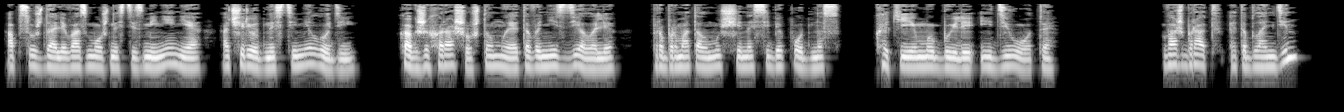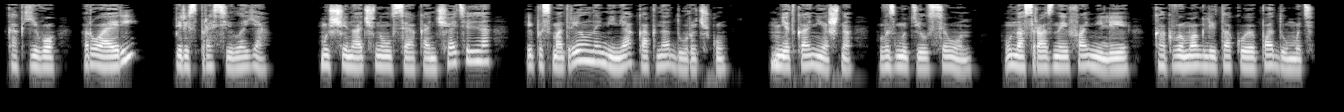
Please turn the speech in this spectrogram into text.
обсуждали возможность изменения очередности мелодий. Как же хорошо, что мы этого не сделали, пробормотал мужчина себе под нос. Какие мы были идиоты. Ваш брат — это блондин, как его, Руайри? переспросила я. Мужчина очнулся окончательно и посмотрел на меня, как на дурочку. «Нет, конечно», — возмутился он. «У нас разные фамилии. Как вы могли такое подумать?»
